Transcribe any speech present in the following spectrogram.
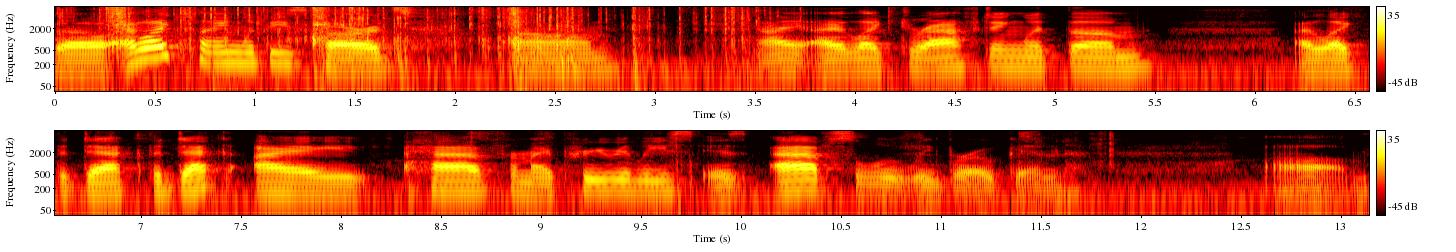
So, I like playing with these cards. Um, I, I like drafting with them. I like the deck. The deck I have for my pre-release is absolutely broken. Um,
